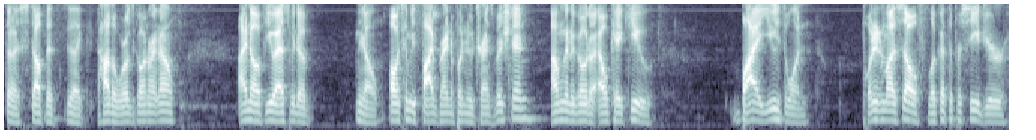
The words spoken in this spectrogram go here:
the stuff that's like how the world's going right now. I know if you ask me to, you know, oh, it's gonna be five grand to put a new transmission in, I'm gonna go to LKQ buy a used one, put it in myself, look at the procedure,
